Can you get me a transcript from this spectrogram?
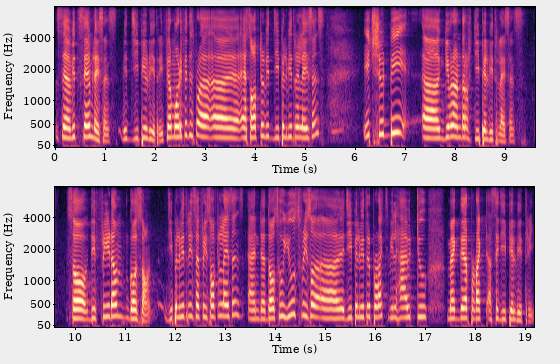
with same license with GPL v3. If you modify this uh, a software with GPL v3 license, it should be given under GPL v3 license. So the freedom goes on. GPL v3 is a free software license and uh, those who use free so, uh, GPL v3 products will have to make their product as a GPL v3.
